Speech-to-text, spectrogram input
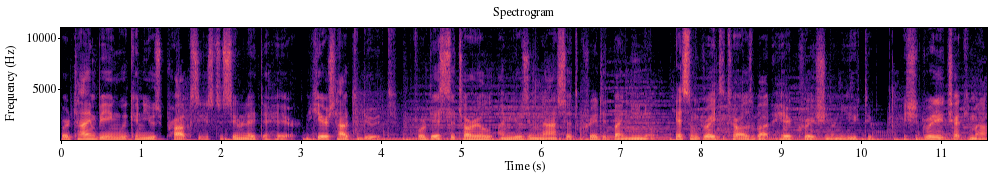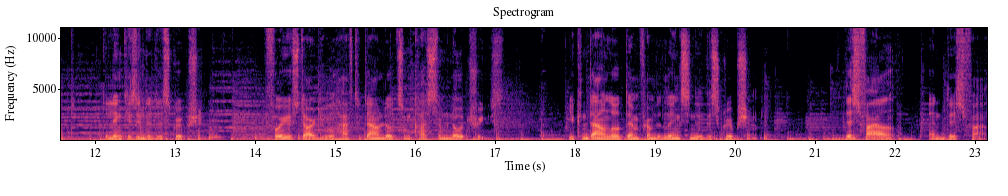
For the time being, we can use proxies to simulate the hair, and here's how to do it. For this tutorial, I'm using an asset created by Nino. He has some great tutorials about hair creation on YouTube. You should really check him out. The link is in the description. Before you start, you will have to download some custom node trees. You can download them from the links in the description. This file and this file.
